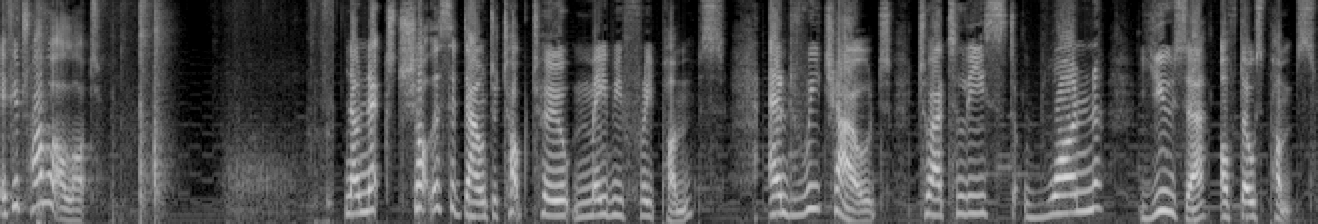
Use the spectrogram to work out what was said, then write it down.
if you travel a lot. Now next, shortlist it down to top two, maybe three pumps and reach out to at least one user of those pumps.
